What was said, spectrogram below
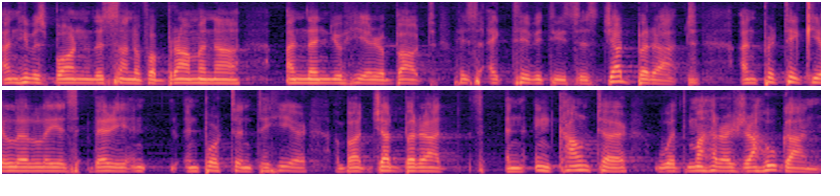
And he was born the son of a Brahmana. And then you hear about his activities as Jadbarat. And particularly, it's very in, important to hear about Jadbarat's an encounter with Maharaj Rahugan.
